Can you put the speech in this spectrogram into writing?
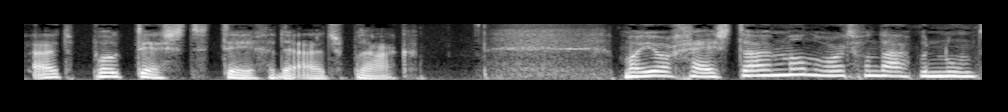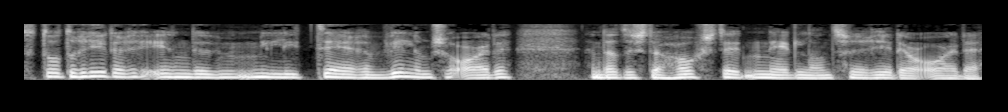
uit protest tegen de uitspraak. Major Gijs Tuinman wordt vandaag benoemd tot ridder in de militaire Willemsorde. En dat is de hoogste Nederlandse ridderorde.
